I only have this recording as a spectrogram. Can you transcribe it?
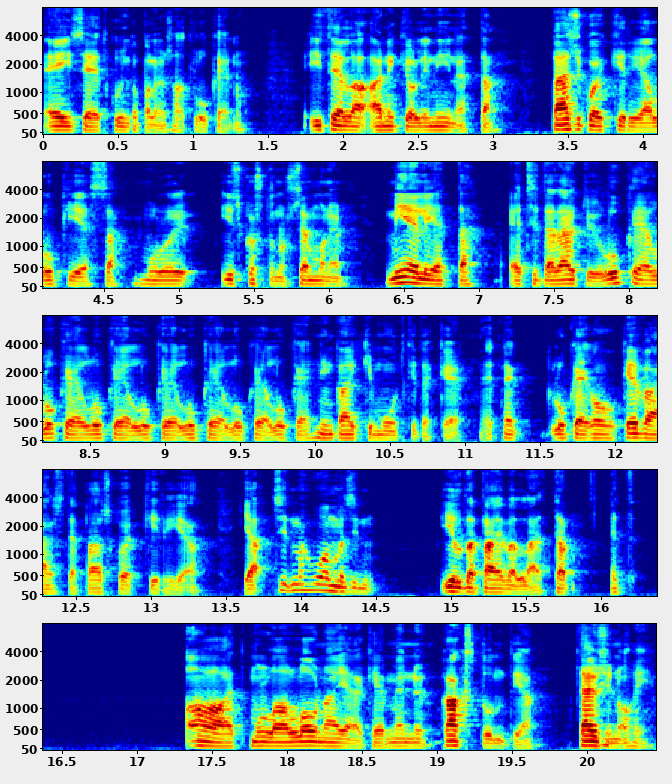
ei se, että kuinka paljon sä oot lukenut. Itellä ainakin oli niin, että pääsykoekirjaa lukiessa mulla oli iskostunut semmoinen mieli, että, että sitä täytyy lukea, lukea, lukea, lukea, lukea, lukea, lukea, niin kaikki muutkin tekee. Että ne lukee koko kevään sitä pääsykoekirjaa. Ja sitten mä huomasin iltapäivällä, että, että, aa, että mulla on lounaan jälkeen mennyt kaksi tuntia täysin ohi.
